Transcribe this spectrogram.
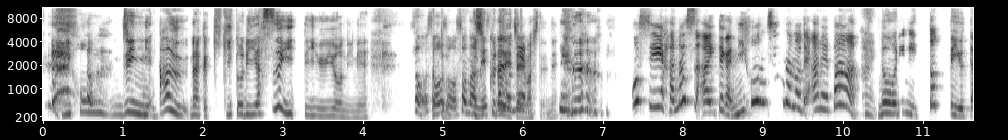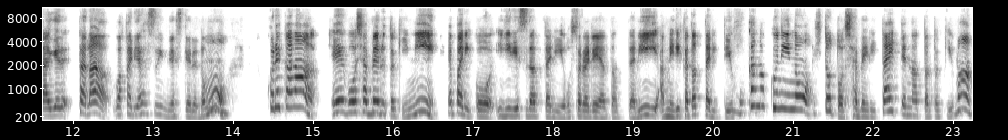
日本人に合う、なんか聞き取りやすいっていうようにね。そうそうそう、そうなんです。いじくられちゃいまししたよね。た。もし話す相手が日本人なのであれば、はいノーリミットって言ってあげたら分かりやすいんですけれども、うんこれから英語を喋るときに、やっぱりこう、イギリスだったり、オーストラリアだったり、アメリカだったりっていう他の国の人と喋りたいってなったときは、やっ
